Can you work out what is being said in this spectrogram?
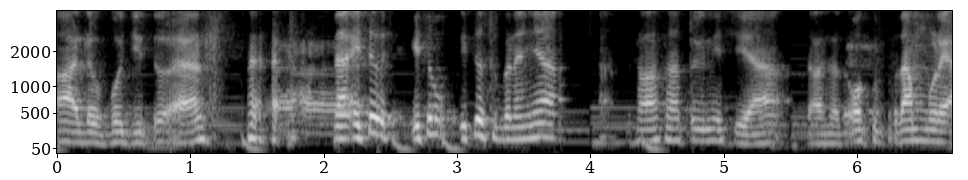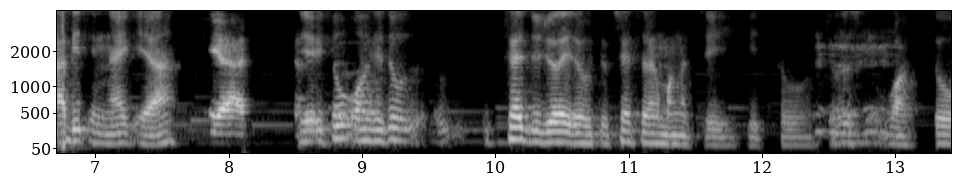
Aduh, puji Tuhan. nah, itu itu itu sebenarnya salah satu ini sih ya, salah satu waktu pertama mulai Adit yang naik ya. Iya. Ya itu waktu itu saya jujur aja waktu itu saya banget sih gitu. Terus waktu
